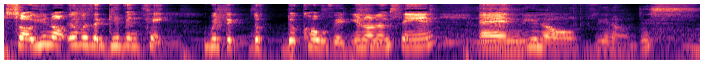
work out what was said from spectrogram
So you know it was a give and take with the, the the covid you know what i'm saying? And you know you know this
